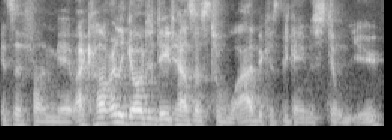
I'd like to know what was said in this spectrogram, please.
It's a fun game. I can't really go into details as to why because the game is still new,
